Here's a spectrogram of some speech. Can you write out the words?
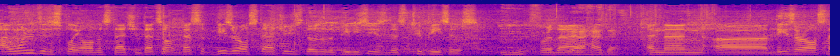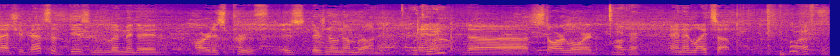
I wanted to display all the statues. That's all. That's these are all statues. Those are the PVCs. There's two pieces mm-hmm. for that. Yeah, I had that. And then uh, these are all statues. That's a Disney limited artist proof. Is there's no number on it. Which and one? The Star Lord, Okay. and it lights up. Oh, that's cool.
